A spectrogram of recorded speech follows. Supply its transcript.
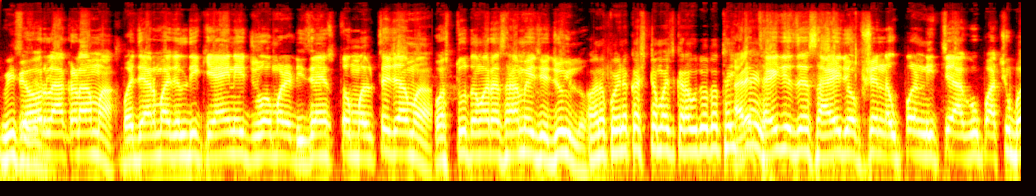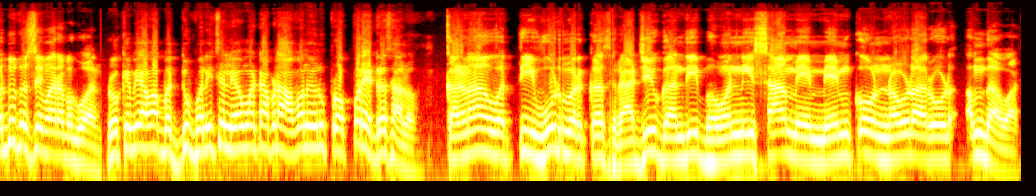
20,000. પ્યોર લાકડામાં. બજારમાં જલ્દી ક્યાંય નહીં જોવા મળે. ડિઝાઇન્સ તો મળશે જ આમાં. વસ્તુ તમારા સામે છે જોઈ લો. અને કોઈને કસ્ટમાઇઝ કરાવવું તો થઈ જાય? થઈ જશે સાઈઝ ઓપ્શન ઉપર નીચે આગુ પાછું બધું થશે મારા ભગવાન. રોકે ભાઈ આવા બધું ફર્નિચર લેવા માટે આપણે આવવાનું એનું પ્રોપર એડ્રેસ આલો. કર્ણાવતી વુડ વર્કર્સ રાજીવ ગાંધી ભવનની સામે મેમકો નવડા રોડ અમદાવાદ.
